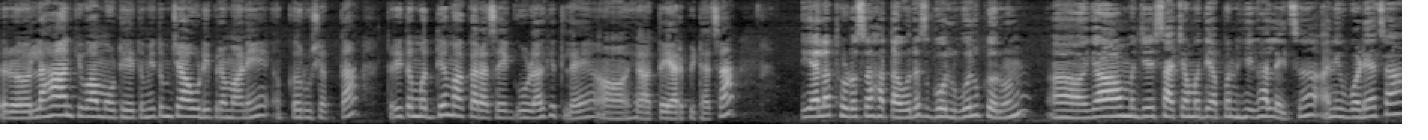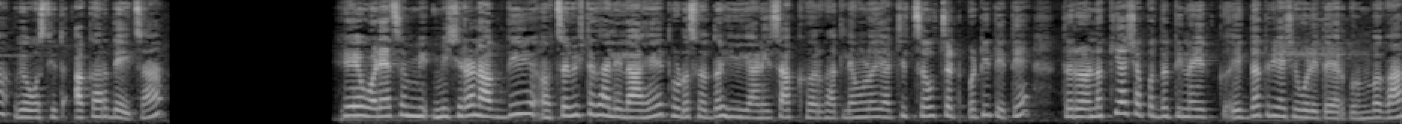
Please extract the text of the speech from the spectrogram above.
तर लहान किंवा मोठे तुम्ही तुमच्या आवडीप्रमाणे करू शकता. तर इथं मध्यम आकाराचा एक गोळा घेतलाय ह्या तयार पिठाचा याला थोडंसं हातावरच गोल गोल करून या म्हणजे साच्यामध्ये आपण हे घालायचं आणि वड्याचा व्यवस्थित आकार द्यायचा. हे वड्याचं मि- मिश्रण अगदी चविष्ट झालेलं आहे. थोडंसं दही आणि साखर घातल्यामुळे याची चव चटपटीत येते. तर नक्की अशा पद्धतीनं एक एकदा तरी असे वडे तयार करून बघा.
